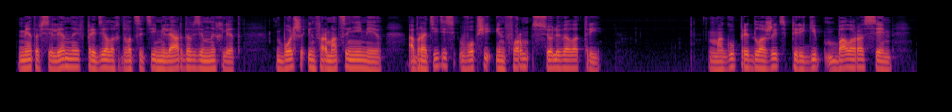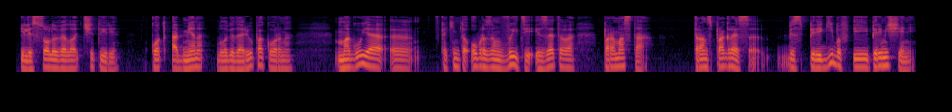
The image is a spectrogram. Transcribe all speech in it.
метавселенной в пределах 20 миллиардов земных лет. Больше информации не имею. Обратитесь в общий информ Соливела 3. Могу предложить перегиб Баллора 7 или Соловела 4. Код обмена «Благодарю покорно». Могу я э, каким-то образом выйти из этого паромоста, транспрогресса, без перегибов и перемещений?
